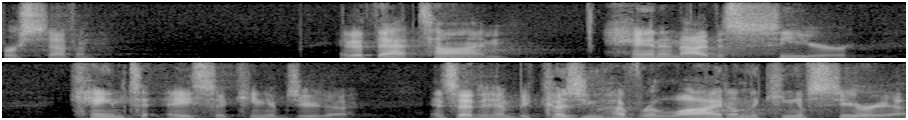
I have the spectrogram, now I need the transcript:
Verse 7. And at that time, Hanani the seer came to Asa, king of Judah, and said to him, Because you have relied on the king of Syria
